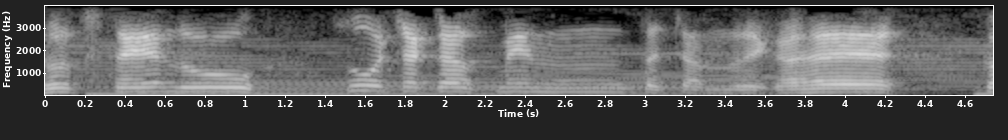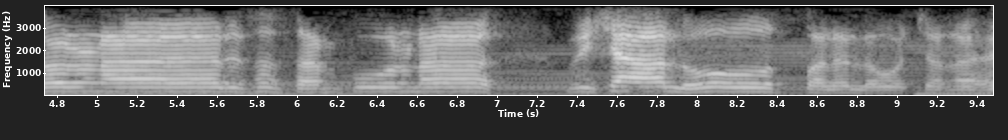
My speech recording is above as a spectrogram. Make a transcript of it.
हृत्स्तेन्दु सूचकस्मिन् चन्द्रिकः करुणारस सम्पूर्ण विशालोत्पललोचनः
